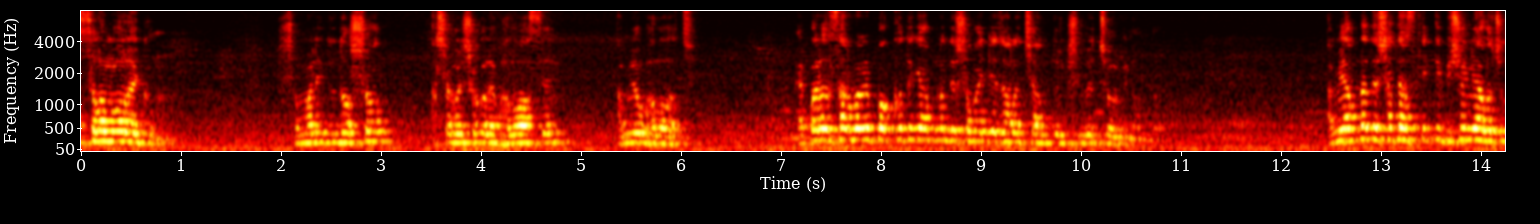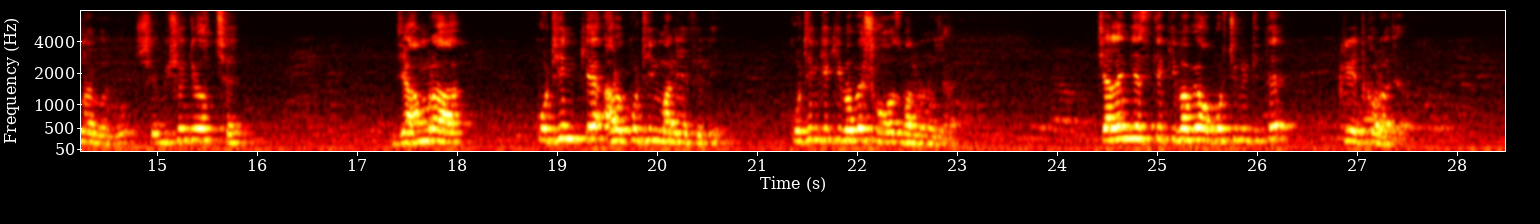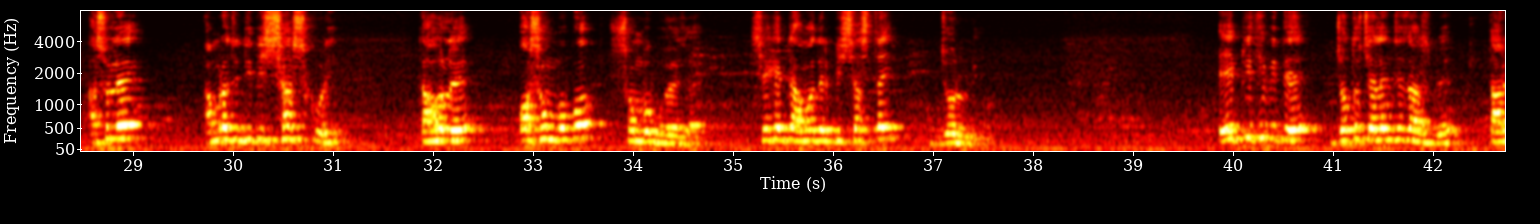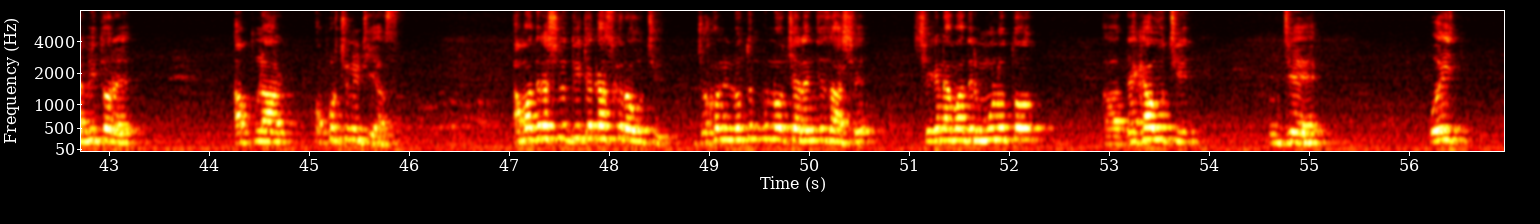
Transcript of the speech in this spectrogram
আসসালামু আলাইকুম। সম্মানিত দর্শক, আশা করি সকলে ভালো আছেন, আমিও ভালো আছি। অ্যাপারেল সার্ভারের পক্ষ থেকে আপনাদের সবাইকে জানাচ্ছি আন্তরিক শুভেচ্ছা অভিনন্দন। আমি আপনাদের সাথে আজকে একটি বিষয় নিয়ে আলোচনা করব। সেই বিষয়টি হচ্ছে যে আমরা কঠিনকে আরও কঠিন বানিয়ে ফেলি, কঠিনকে কীভাবে সহজ বানানো যায় চ্যালেঞ্জেসকে কীভাবে অপরচুনিটিতে ক্রিয়েট করা যায়। আসলে আমরা যদি বিশ্বাস করি, তাহলে অসম্ভবও সম্ভব হয়ে যায়। সেক্ষেত্রে আমাদের বিশ্বাসটাই জরুরি। এই পৃথিবীতে যত চ্যালেঞ্জেস আসবে, তার ভিতরে আপনার অপরচুনিটি আছে। আমাদের আসলে দুইটা কাজ করা উচিত। যখনই নতুন কোনো চ্যালেঞ্জেস আসে, সেখানে আমাদের মূলত দেখা উচিত যে ওই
